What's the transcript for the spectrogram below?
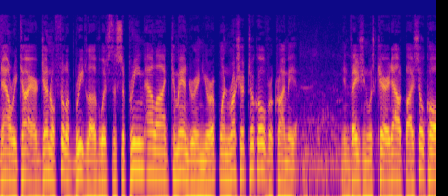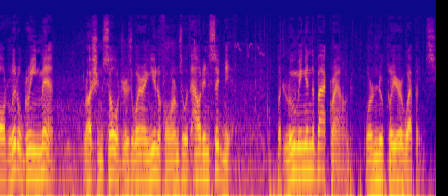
Now retired, General Philip Breedlove was the supreme Allied commander in Europe when Russia took over Crimea. The invasion was carried out by so called little green men, Russian soldiers wearing uniforms without insignia but looming in the background were nuclear weapons.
